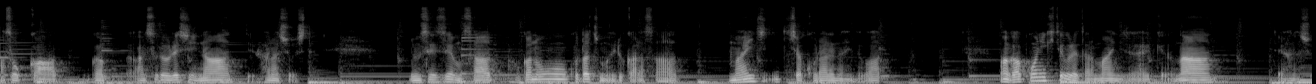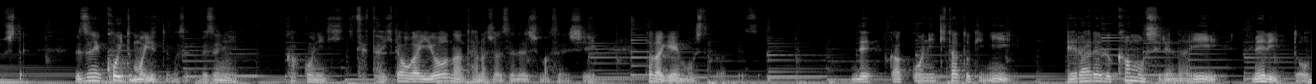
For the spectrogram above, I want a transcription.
あそっかあそれ嬉しいなっていう話をして。でも先生もさ他の子たちもいるからさ毎日は来られないんだわ。まあ学校に来てくれたら毎日じゃないけどなっていう話をして。別に来いとも言ってません。別に学校に絶対来た方がいいよなんて話は全然しませんしただゲームをしてただけです。で学校に来た時に得られるかもしれないメリット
